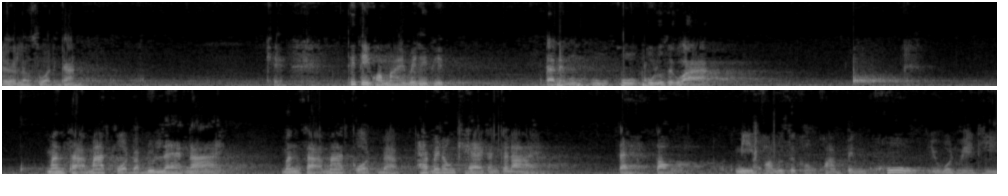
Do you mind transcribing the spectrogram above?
เดินแล้วสวนกันโอเค ที่ตีความหมายไม่ได้ผิด แต่ในมุมครูครูครูรู้สึกว่า มันสามารถโกรธแบบรุนแรงได้ มันสามารถโกรธแบบแทบไม่ต้องแคร์กันก็ได้ แต่ต้องมีความรู้สึกของความเป็นคู่อยู่บนเวที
